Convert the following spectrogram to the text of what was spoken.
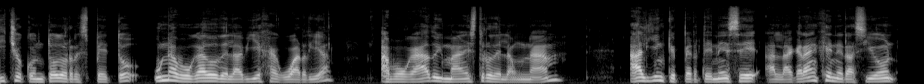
dicho con todo respeto, un abogado de la vieja guardia, abogado y maestro de la UNAM, alguien que pertenece a la gran generación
